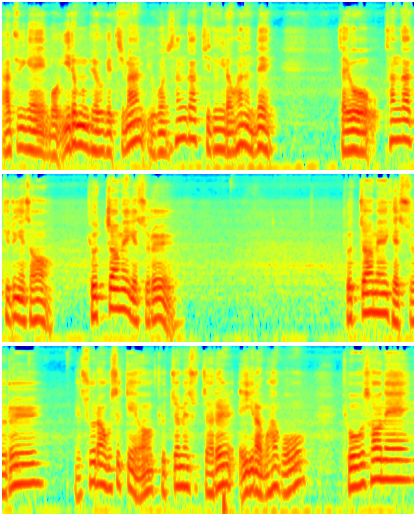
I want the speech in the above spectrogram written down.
나중에 뭐 이름은 배우겠지만 이건 삼각 기둥이라고 하는데 자, 요 삼각 기둥에서 교점의 개수를 교점의 개수를 네, 수라고 쓸게요. 교점의 숫자를 a라고 하고 교선의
